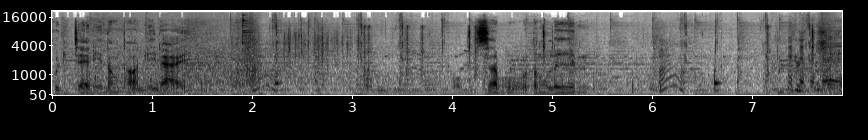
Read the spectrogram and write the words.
กุญแจนี้ต้องถอดนี้ได้ ผมสบู่ต้องลื่น เร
